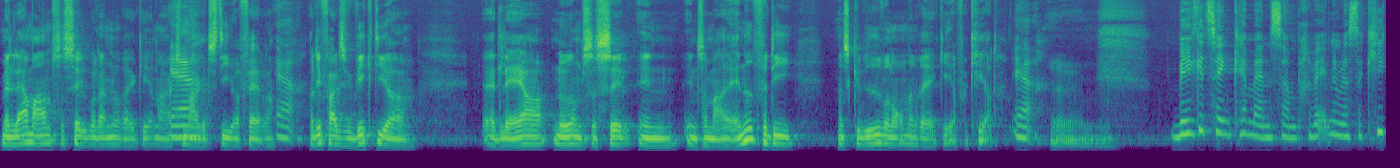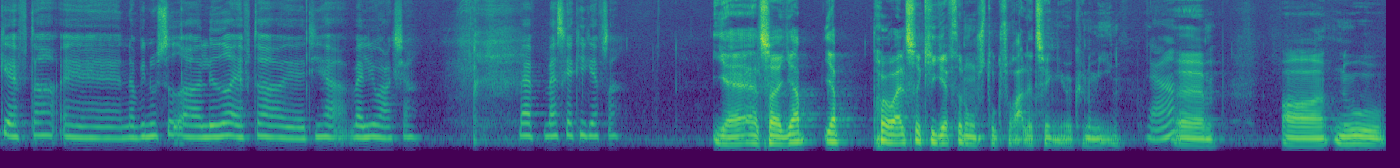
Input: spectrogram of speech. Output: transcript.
Man lærer meget om sig selv, hvordan man reagerer, når aktiemarkedet stiger og falder. Ja. Og det er faktisk vigtigere at lære noget om sig selv, end, end så meget andet, fordi man skal vide, hvornår man reagerer forkert. Ja. Øhm, Hvilke ting kan man som privatinvestor kigge efter, øh, når vi nu sidder og leder efter øh, de her value-aktier? Hvad, hvad skal jeg kigge efter? ja, altså, jeg, jeg prøver altid at kigge efter nogle strukturelle ting i økonomien. Ja. Øhm, og nu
